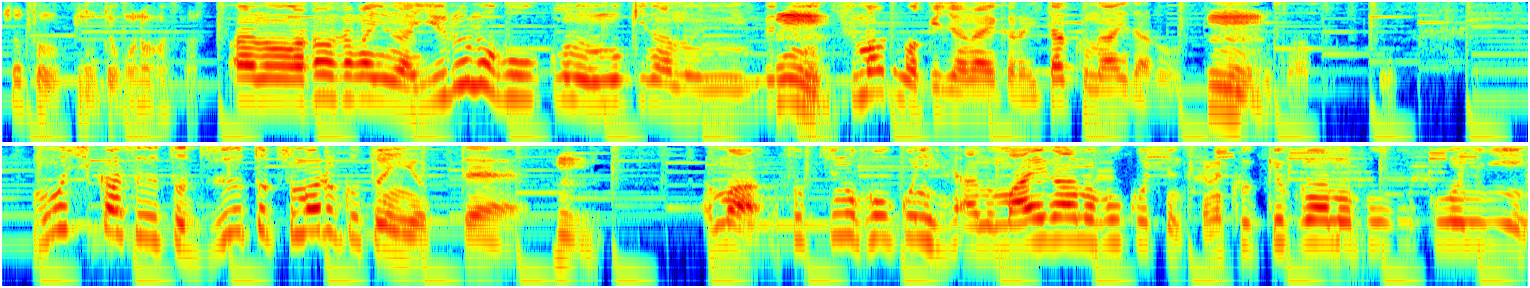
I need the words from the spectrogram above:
ちょっとピンとこなかった。あの、渡辺さんが言うのは、緩む方向の動きなのに、別に詰まるわけじゃないから痛くないだろうっていうことなんですけど、もしかするとずっと詰まることによって、うん。まあ、そっちの方向に、あの、前側の方向っていうんですかね、屈曲側の方向に、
